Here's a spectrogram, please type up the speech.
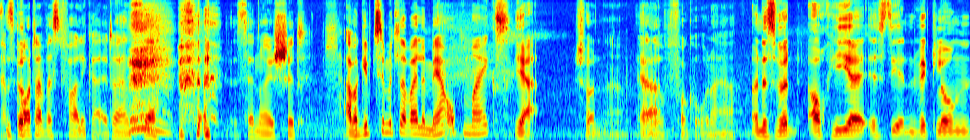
Ja, So. Porta Westfalica, Alter, das ist, der, das ist der neue Shit. Aber gibt es hier mittlerweile mehr Open Mics? Ja, schon. Ja, Ja. Also vor Corona, ja. Und es wird auch hier ist die Entwicklung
